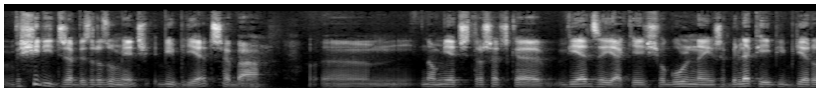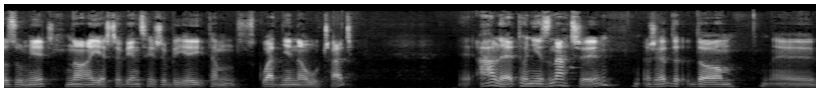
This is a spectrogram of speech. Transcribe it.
wysilić, żeby zrozumieć Biblię, trzeba no, mieć troszeczkę wiedzy jakiejś ogólnej, żeby lepiej Biblię rozumieć, no a jeszcze więcej, żeby jej tam składnie nauczać. Ale to nie znaczy, że do, do e,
